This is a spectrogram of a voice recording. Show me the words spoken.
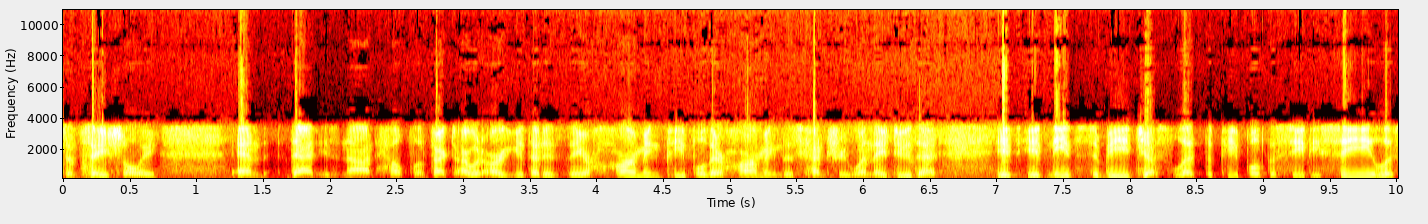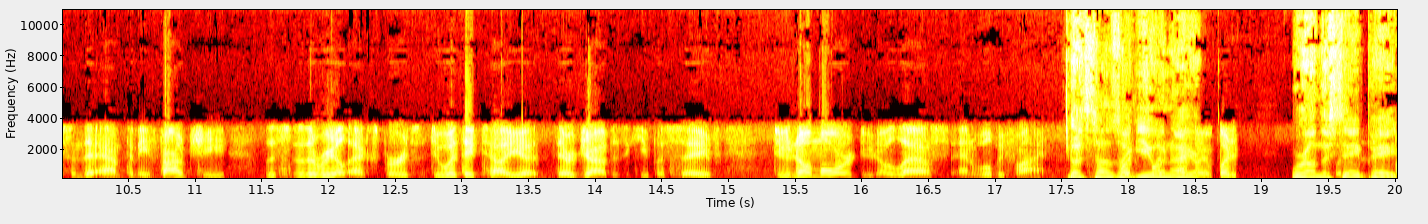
sensationally and that is not helpful. In fact, I would argue that is they are harming people. They're harming this country when they do that. It, it needs to be just let the people at the CDC listen to Anthony Fauci, listen to the real experts, do what they tell you. Their job is to keep us safe. Do no more, do no less, and we'll be fine. That sounds like what, you what, and I. Are, what, we're on the same page.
